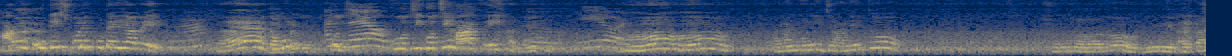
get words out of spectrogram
হাতে করে ফুটে যাবে। হ্যাঁ তখন কচি- কচি হাত এইখানে। হ্যাঁ হ্যাঁ আমার মনি জানে তো। শোনো বাবা গো তুমি লেখাটা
